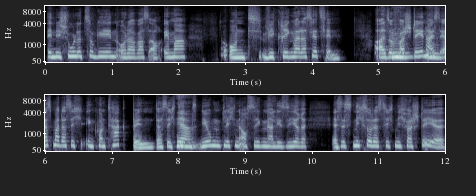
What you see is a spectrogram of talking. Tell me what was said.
in die Schule zu gehen oder was auch immer. Und wie kriegen wir das jetzt hin? Also mhm. verstehen heißt mhm. erstmal, dass ich in Kontakt bin, dass ich ja. den Jugendlichen auch signalisiere, es ist nicht so, dass ich nicht verstehe.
